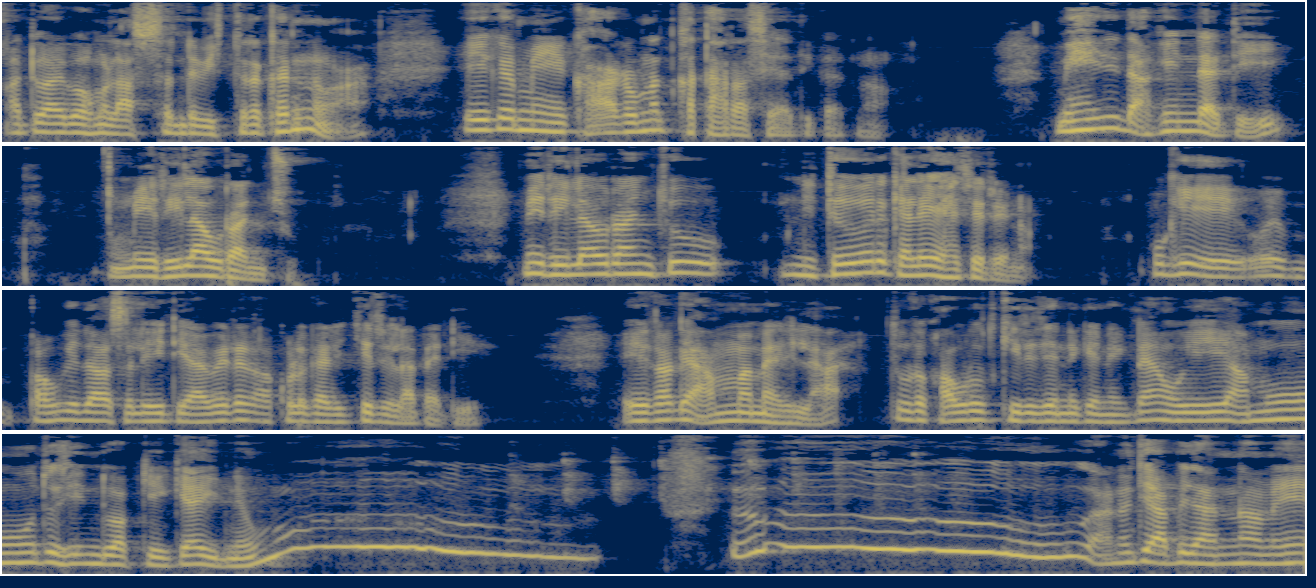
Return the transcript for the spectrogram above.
අටුවයි බොහොම ලස්සනට විස්තර කරනවා. ඒක මේ කාටුණත් කතා රසය ඇති කරනවා. මෙහිදි දකින්න ඇති මේ රිලව් රංචු. මේ රිලව් රංචු නිතර කැලේ හැසිරෙනවා. ඔගේ ඔය පහුගිය දවස්වල හිටියා වේට කකුල කැඩිච්ච රිලා පැටියේ. ඒකගේ අම්මා මැරිලා. ඒකට කවුරුත් කිරි දෙන්න කෙනෙක් නැහැ. ඔය අමෝතු සින්දුවක් කිය කිය ඉන්නේ. අනති අපි දන්නවා මේ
